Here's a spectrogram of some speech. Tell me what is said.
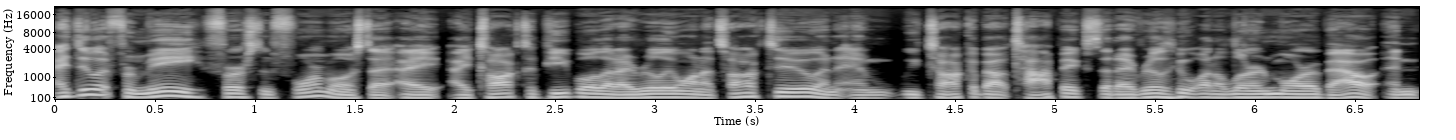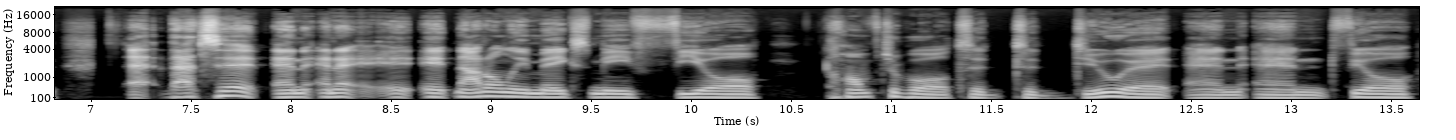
I do it for me first and foremost. I, I, I talk to people that I really want to talk to, and, and we talk about topics that I really want to learn more about, and that's it. And and it, it not only makes me feel comfortable to to do it and and feel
